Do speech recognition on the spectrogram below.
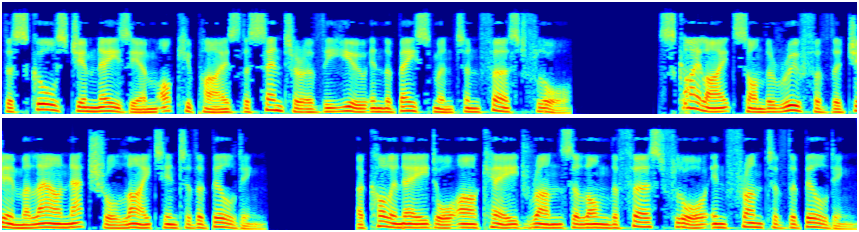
The school's gymnasium occupies the center of the U in the basement and first floor. Skylights on the roof of the gym allow natural light into the building. A colonnade or arcade runs along the first floor in front of the building.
